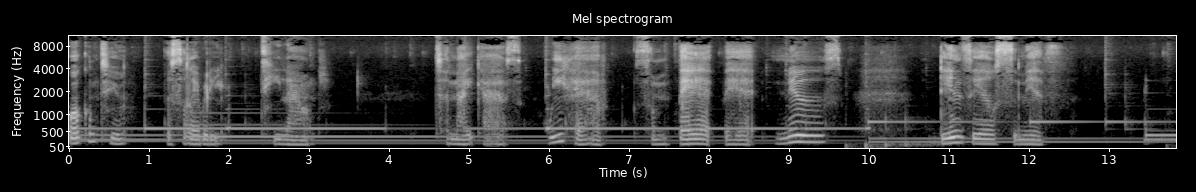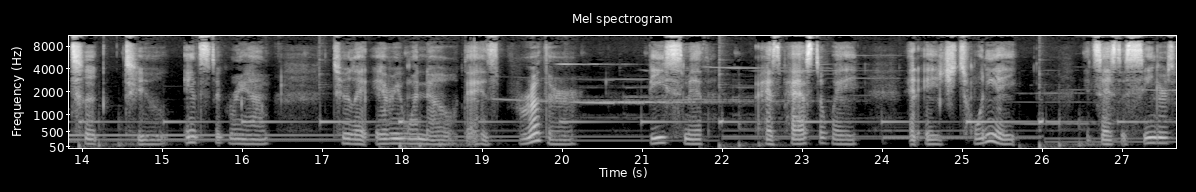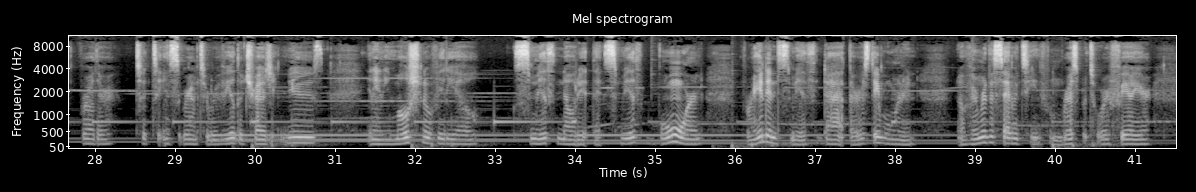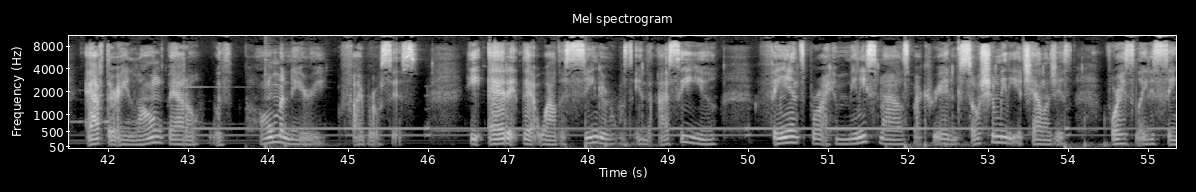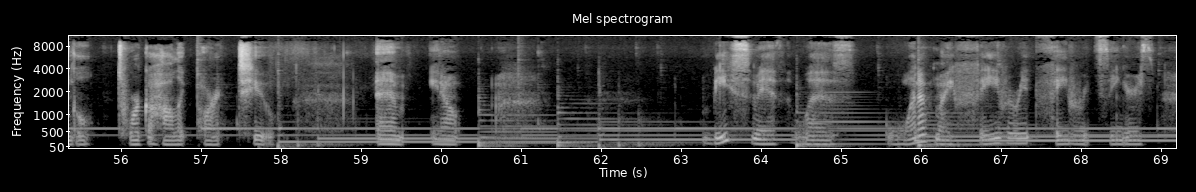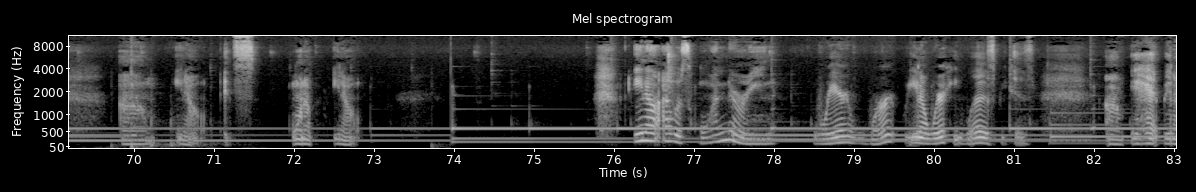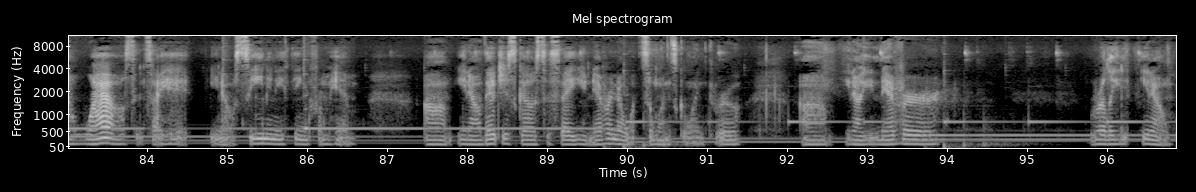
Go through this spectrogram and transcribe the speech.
Welcome to the Celebrity Tea Lounge. Tonight, guys, we have some bad, bad news. Denzel Smith took to Instagram to let everyone know that his brother, B. Smith, has passed away at age 28. It says the singer's brother took to Instagram to reveal the tragic news. In an emotional video, Smith noted that Smith born Brandon Smith died Thursday morning, November the 17th, from respiratory failure after a long battle with pulmonary fibrosis. He added that while the singer was in the ICU, fans brought him many smiles by creating social media challenges for his latest single, Twerkaholic Part 2. Um, you know, B. Smith was one of my favorite, favorite singers. Um, you know, it's one of, you know, you know, I was wondering where were, you know, where he was because um, it had been a while since I had, you know, seen anything from him. Um, you know, that just goes to say you never know what someone's going through. Um, you know, you never really, you know,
